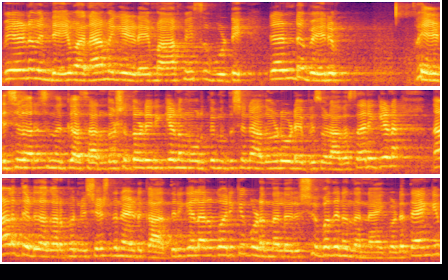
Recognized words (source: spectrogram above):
വേണുവിന്റെയും അനാമികയുടെയും ആഫീസ് പൂട്ടി രണ്ടുപേരും പേടിച്ച് വരച്ച് നിൽക്കുക. സന്തോഷത്തോടെ ഇരിക്കണം മൂർത്തി മുത്തശ്ശൻ. അതോടുകൂടി എപ്പിസോഡ് അവസാനിക്കണം നാളത്തെ ഒരു തകർപ്പൻ വിശേഷത്തിനായിട്ട് കാത്തിരിക്കുക. എല്ലാവർക്കും ഒരിക്കൽ കൂടെ നല്ലൊരു ശുഭദിനം തന്നെ ആയിക്കോട്ടെ. താങ്ക് യു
